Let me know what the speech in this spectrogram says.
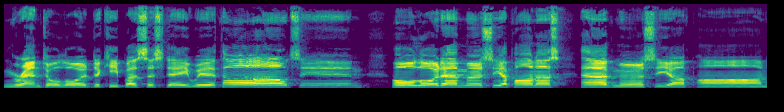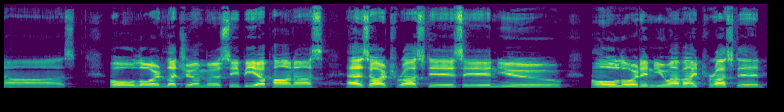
Grant, O Lord, to keep us this day without sin. O Lord, have mercy upon us, have mercy upon us. O Lord, let your mercy be upon us, as our trust is in you. O Lord, in you have I trusted.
